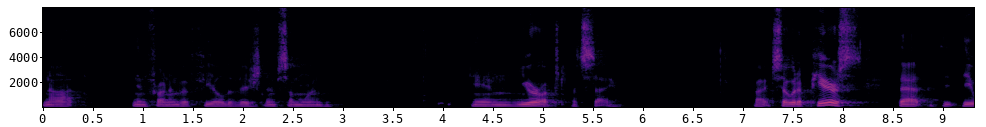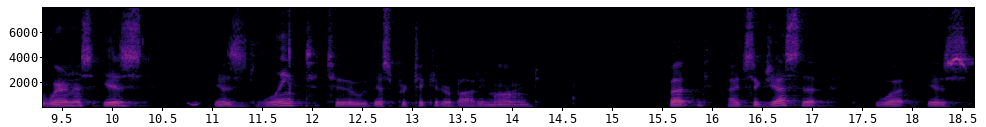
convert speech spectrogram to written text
not in front of a field of vision of someone in Europe, let's say. Right? So it appears that the, awareness is, is linked to this particular body mind. But I'd suggest that what is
